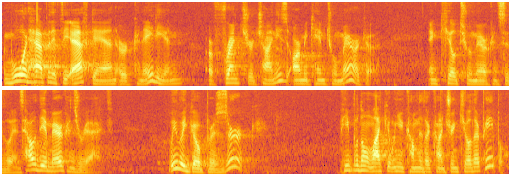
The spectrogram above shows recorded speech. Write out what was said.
And what would happen if the Afghan or Canadian or French or Chinese army came to America and killed two American civilians? How would the Americans react? We would go berserk. People don't like it when you come to their country and kill their people.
